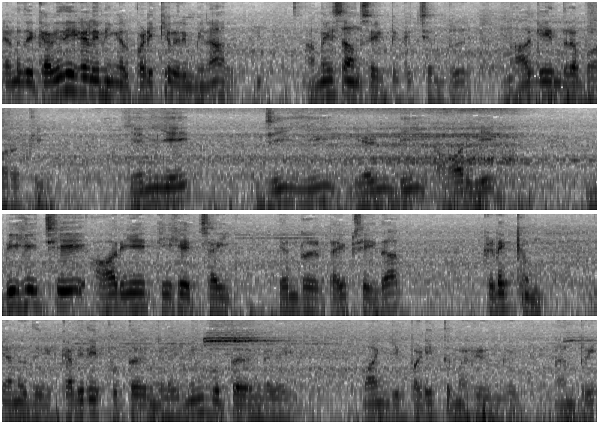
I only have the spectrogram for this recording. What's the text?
எனது கவிதைகளை நீங்கள் படிக்க விரும்பினால் அமேசான் சைட்டுக்கு சென்று Nagendra Bharathi N A G E N D R A B H A R A T H I என்று டைப் செய்தால் கிடைக்கும் எனது கவிதை புத்தகங்களை மின் புத்தகங்களை வாங்கி படித்து மகிழுங்கள். நன்றி.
